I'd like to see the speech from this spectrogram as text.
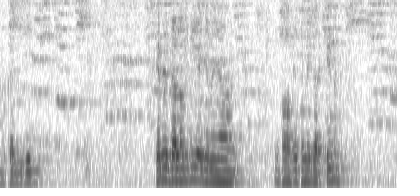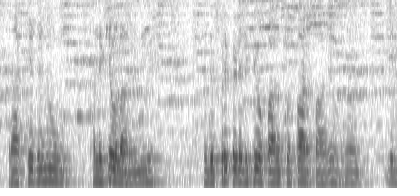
ਮਕਾਈ ਦੇ। ਕਹਿੰਦੇ ਦਲ ਹੁੰਦੀ ਹੈ ਜਿਵੇਂ ਆ ਲਿਫਾਫੇ ਥੱਲੇ ਕਰਕੇ ਨਾ, ਰੱਖ ਕੇ ਤੇ ਇਹਨੂੰ ਥੱਲੇ ਘਿਓ ਲਾ ਦਿੰਦੀ ਹੈ। ਉਹਦੇ ਉੱਪਰ ਪੇੜੇ ਦੇ ਘਿਓ ਪਾ ਕੇ ਭਾਰ ਪਾ ਕੇ, ਉਹ ਜਿਹੜੀ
